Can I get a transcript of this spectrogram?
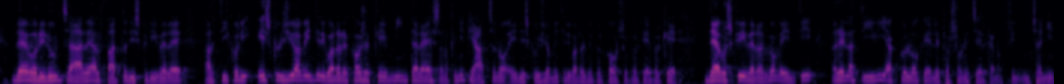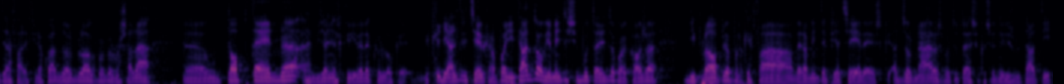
devo rinunciare al fatto di scrivere articoli esclusivamente riguardo alle cose che mi interessano, che mi piacciono ed esclusivamente riguardo al mio percorso. Perché? Perché devo scrivere argomenti relativi a quello che le persone cercano. Fin- non c'è niente da fare. Fino a quando il blog proprio non sarà Uh, un top 10 uh, bisogna scrivere quello che, che, gli altri cercano. Poi ogni tanto ovviamente si butta dentro qualcosa di proprio perché fa veramente piacere aggiornare soprattutto adesso che sono dei risultati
